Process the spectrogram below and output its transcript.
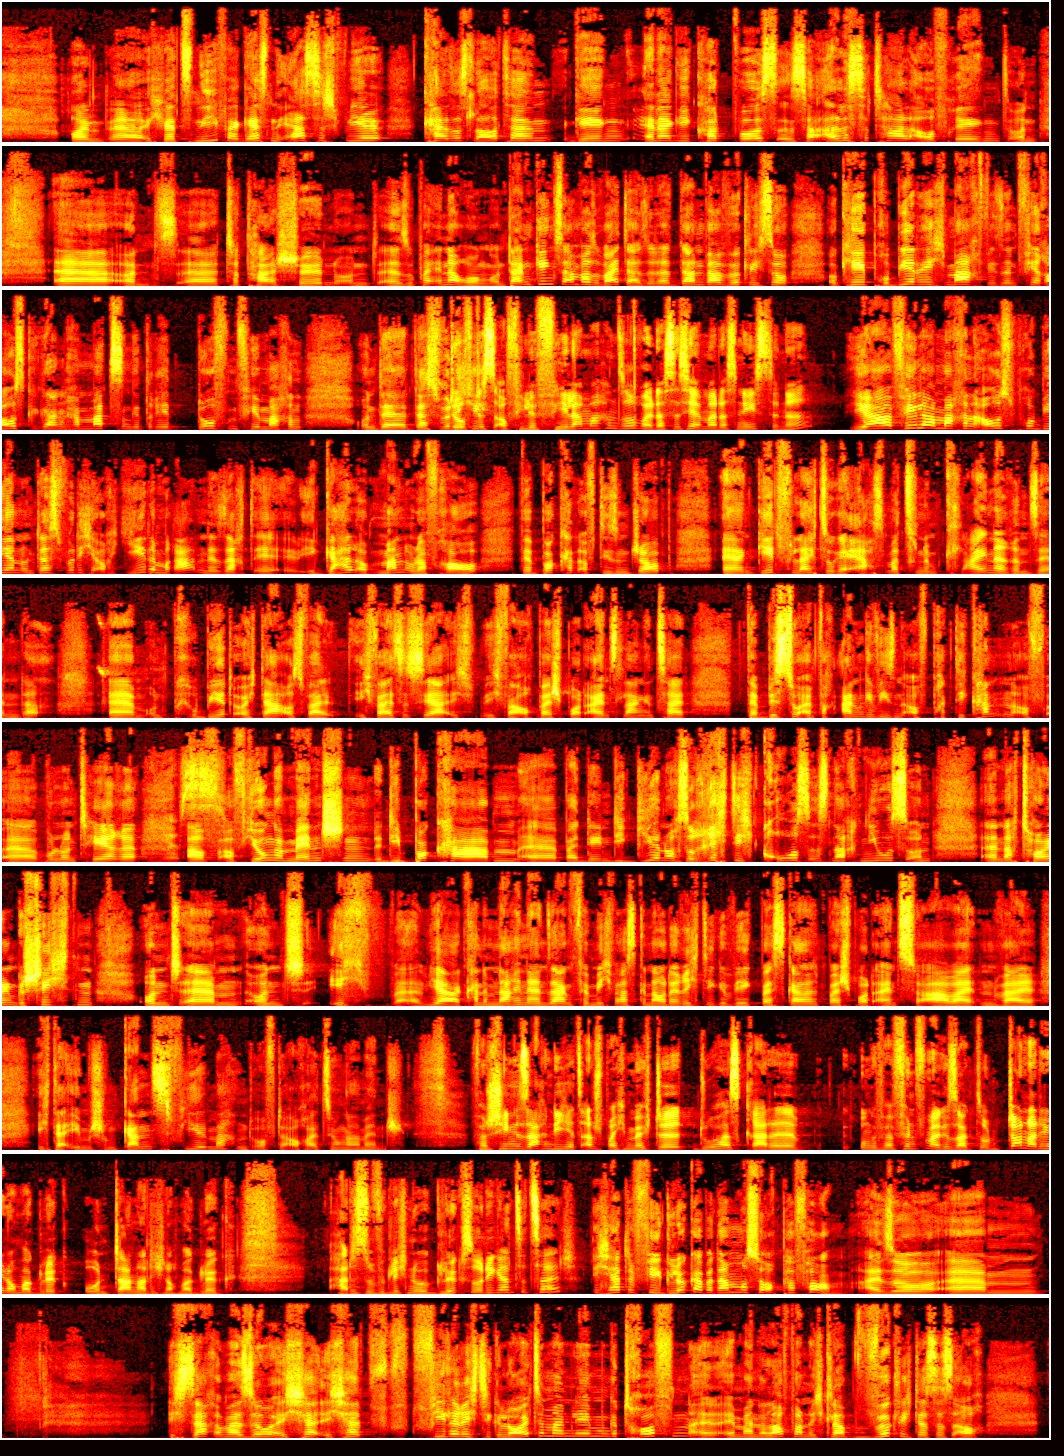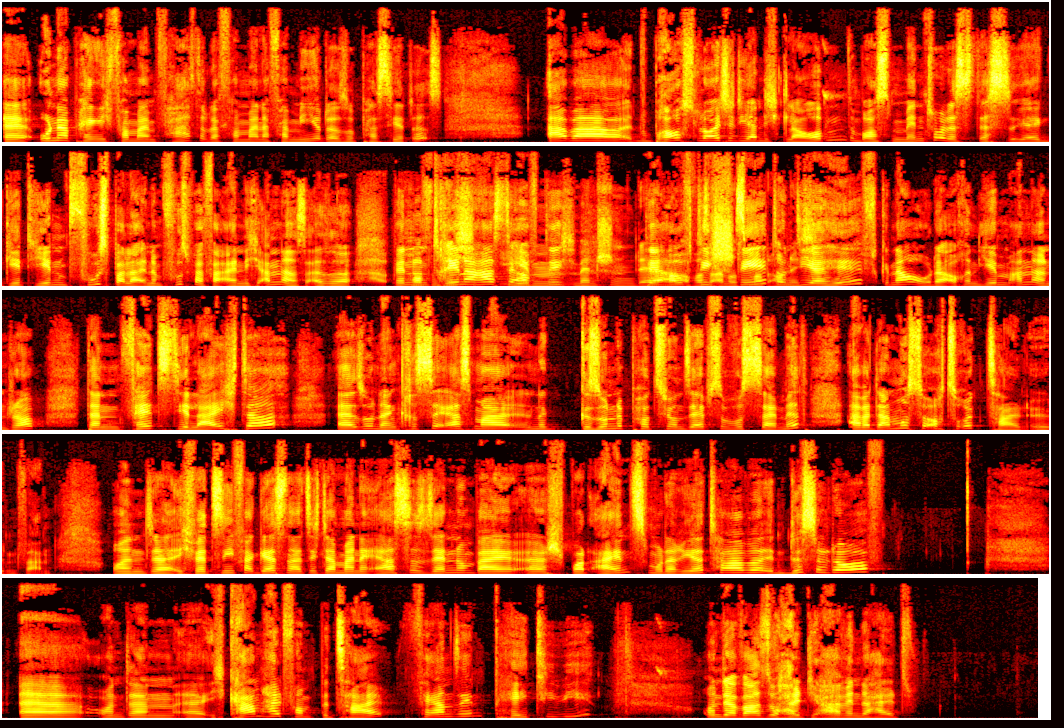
Und äh, ich werde es nie vergessen, erstes Spiel Kaiserslautern gegen Energie Cottbus. Es war alles total aufregend und, äh, und äh, total schön und äh, super Erinnerung. Und dann ging es einfach so weiter. Also da, dann war wirklich so, okay, probier dich, mach. Wir sind viel rausgegangen, haben Matzen gedreht, durften viel machen. Und äh, das würde ich... Durftest auch viele Fehler machen so? Weil das ist ja immer das Nächste, ne? Ja, Fehler machen, ausprobieren und das würde ich auch jedem raten, der sagt, äh, egal ob Mann oder Frau, wer Bock hat auf diesen Job, äh, geht vielleicht sogar erstmal zu einem kleineren Sender ähm, und probiert euch da aus, weil ich weiß es ja, ich, ich war auch bei Sport 1 lange Zeit, da bist du einfach angewiesen auf Praktikanten, auf äh, Volontäre, Yes. auf, auf junge Menschen, die Bock haben, äh, bei denen die Gier noch so richtig groß ist nach News und äh, nach tollen Geschichten und, ähm, und ich ja, kann im Nachhinein sagen, für mich war es genau der richtige Weg, bei Sky, bei Sport 1 zu arbeiten, weil ich da eben schon ganz viel machen durfte, auch als junger Mensch. Verschiedene Sachen, die ich jetzt ansprechen möchte. Du hast gerade ungefähr fünfmal gesagt, so, und dann hatte ich nochmal Glück und dann hatte ich nochmal Glück. Hattest du wirklich nur Glück so die ganze Zeit? Ich hatte viel Glück, aber dann musst du auch performen. Also ähm, ich sag immer so, ich, ich habe viele richtige Leute in meinem Leben getroffen, äh, in meiner Laufbahn. Und ich glaube wirklich, dass es auch äh, unabhängig von meinem Vater oder von meiner Familie oder so passiert ist. Aber du brauchst Leute, die an dich glauben. Du brauchst einen Mentor. Das, das äh, geht jedem Fußballer in einem Fußballverein nicht anders. Also wenn du einen Trainer hast, der auf dich, Menschen, der auf auch was dich steht und dir hilft, genau, oder auch in jedem anderen Job, dann fällt es dir leichter. Also dann kriegst du erstmal eine gesunde Portion Selbstbewusstsein mit, aber dann musst du auch zurückzahlen irgendwann. Und äh, ich werde es nie vergessen, als ich da meine erste Sendung bei äh, Sport 1 moderiert habe in Düsseldorf. Äh, und dann, äh, ich kam halt vom Bezahlfernsehen, Pay-TV. Und da war so halt, ja, wenn du halt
